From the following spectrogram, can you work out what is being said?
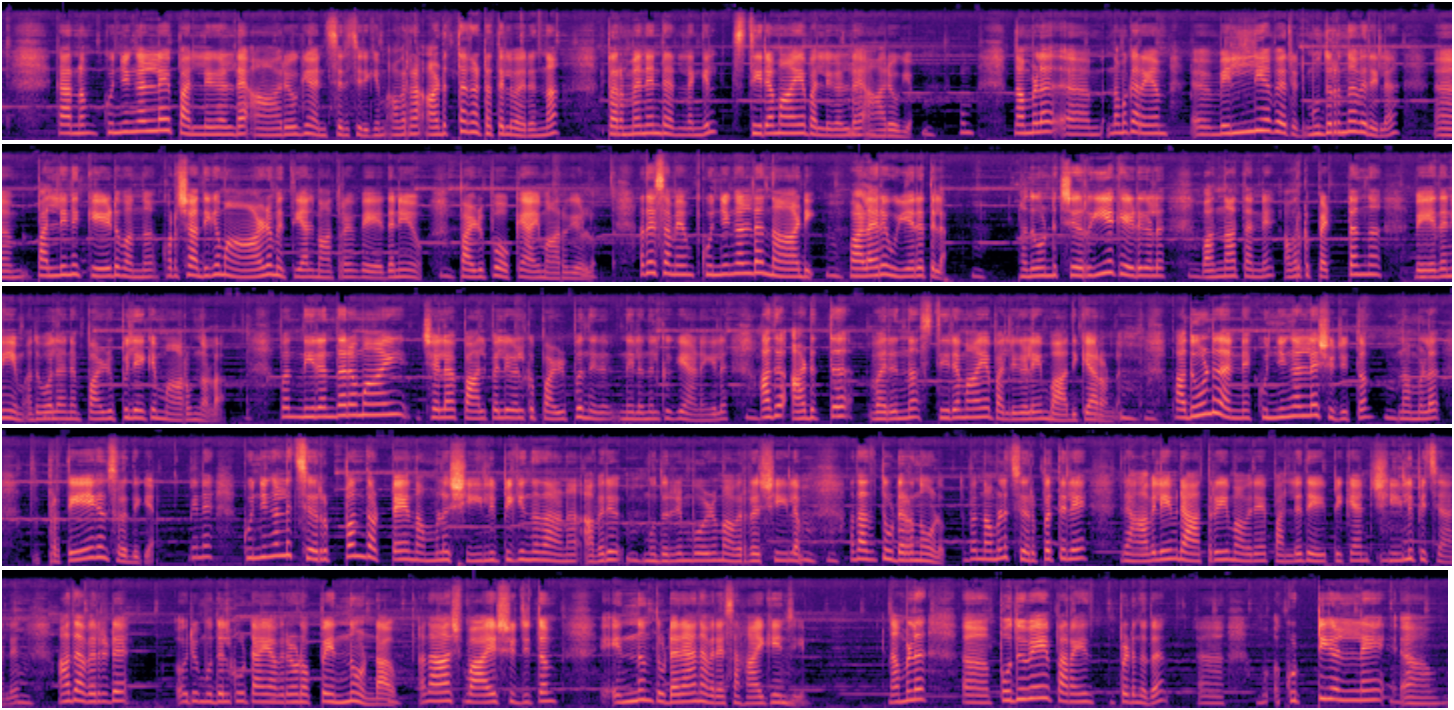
കാരണം കുഞ്ഞുങ്ങളിലെ പല്ലുകളുടെ ആരോഗ്യം അനുസരിച്ചിരിക്കും. അവരുടെ അടുത്ത ഘട്ടത്തിൽ വരുന്ന പെർമനന്റ് അല്ലെങ്കിൽ സ്ഥിരമായ പല്ലുകളുടെ ആരോഗ്യം. അപ്പം നമ്മൾ നമുക്കറിയാം വലിയവരിൽ മുതിർന്നവരിൽ പല്ലിന് കേട് വന്ന് കുറച്ചധികം ആഴം എത്തിയാൽ മാത്രമേ വേദനയോ പഴുപ്പോ ഒക്കെ ആയി മാറുകയുള്ളൂ. അതേസമയം കുഞ്ഞുങ്ങളുടെ നാടി വളരെ ഉയരത്തിലാണ് അതുകൊണ്ട് ചെറിയ കേടുകൾ വന്നാൽ തന്നെ അവർക്ക് പെട്ടെന്ന് വേദനയും അതുപോലെ തന്നെ പഴുപ്പിലേക്ക് മാറും എന്നുള്ള അപ്പം നിരന്തരമായി ചില പാൽപ്പല്ലുകൾക്ക് പഴുപ്പ് നില നിലനിൽക്കുകയാണെങ്കിൽ അത് അടുത്ത് വരുന്ന സ്ഥിരമായ പല്ലുകളെയും ബാധിക്കാറുണ്ട്. അപ്പം അതുകൊണ്ട് തന്നെ കുഞ്ഞുങ്ങളുടെ ശുചിത്വം നമ്മൾ പ്രത്യേകം ശ്രദ്ധിക്കുക. പിന്നെ കുഞ്ഞുങ്ങളുടെ ചെറുപ്പം തൊട്ടേ നമ്മൾ ശീലിപ്പിക്കുന്നതാണ്. അവർ മുതിരുമ്പോഴും അവരുടെ ശീലം. അത് അത് തുടർന്നോളും. അപ്പം നമ്മൾ ചെറുപ്പത്തിലെ രാവിലെയും രാത്രിയും അവരെ പല്ല് തേപ്പിക്കാൻ ശീലിപ്പിച്ചാൽ അത് അവരുടെ ഒരു മുതൽക്കൂട്ടായി അവരോടൊപ്പം എന്നും ഉണ്ടാകും അത് ആ വായ ശുചിത്വം എന്നും തുടരാൻ അവരെ സഹായിക്കുകയും ചെയ്യും. നമ്മൾ പൊതുവേ പറയപ്പെടുന്നത് കുട്ടികളിലെ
